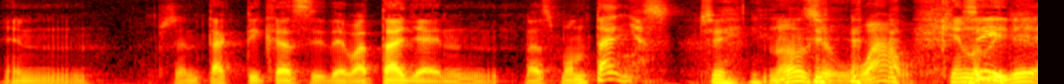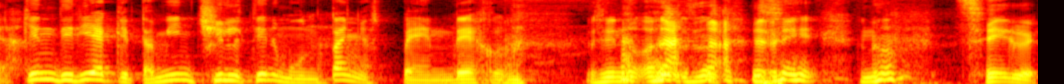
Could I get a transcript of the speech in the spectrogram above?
en, pues, en tácticas de batalla en las montañas. Sí. ¿No? O sea, wow, ¿quién lo diría? ¿Quién diría que también Chile tiene montañas? Pendejos. Sí, ¿no? Sí, ¿no? Sí, güey.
